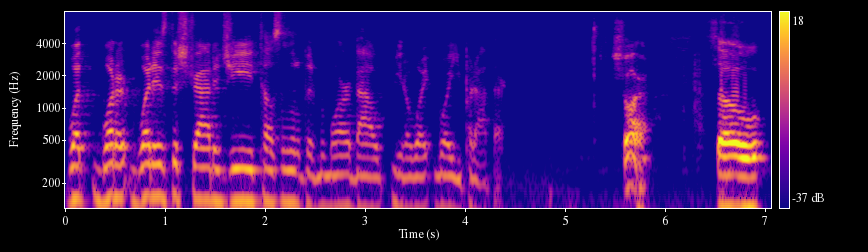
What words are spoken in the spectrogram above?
What what are, what is the strategy? Tell us a little bit more about you know what what you put out there. Sure. So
